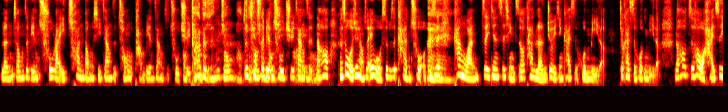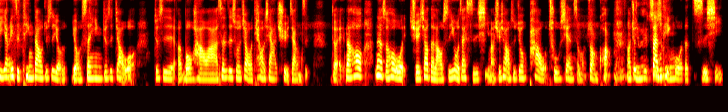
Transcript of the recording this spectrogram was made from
人中这边出来一串东西，这样子从我旁边这样子出去，哦他的人中就从这边出去这样子，哎然后可是我就想说，哎，我是不是看错？可是哎看完这件事情之后，他人就已经开始昏迷了。就开始昏迷了，然后之后我还是一样一直听到，就是有有声音，就是叫我就是呃不好啊，甚至说叫我跳下去这样子。对，然后那时候我学校的老师，因为我在实习嘛，学校老师就怕我出现什么状况，然后就暂停我的实习，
